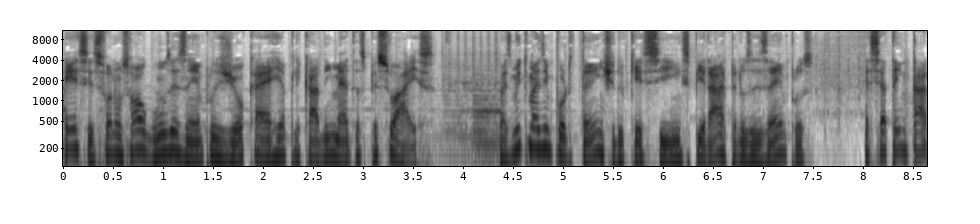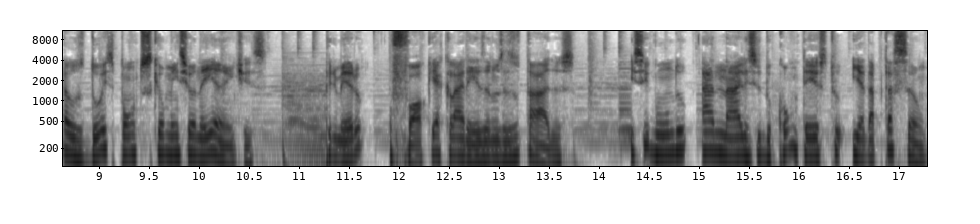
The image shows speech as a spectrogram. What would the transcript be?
Esses foram só alguns exemplos de OKR aplicado em metas pessoais. Mas muito mais importante do que se inspirar pelos exemplos é se atentar aos dois pontos que eu mencionei antes. Primeiro, o foco e a clareza nos resultados. E segundo, a análise do contexto e adaptação.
